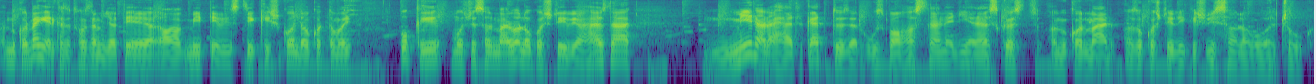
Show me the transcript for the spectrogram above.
amikor megérkezett hozzám ugye a, a Mi TV stick is, gondolkodtam, hogy Oké, okay, most viszont már van okos tévé a háznál, mire lehet 2020-ban használni egy ilyen eszközt, amikor már az okos tévék is viszonylag olcsók?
